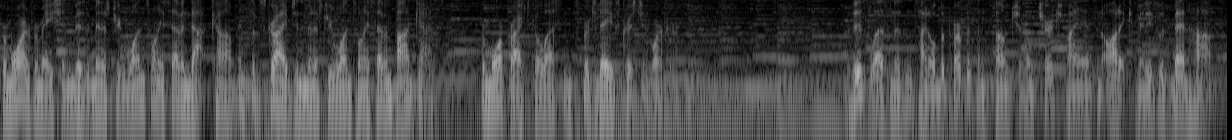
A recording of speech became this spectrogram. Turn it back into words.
For more information, visit ministry127.com and subscribe to the Ministry 127 podcast for more practical lessons for today's Christian worker. This lesson is entitled The Purpose and Function of Church Finance and Audit Committees with Ben Hobbs.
